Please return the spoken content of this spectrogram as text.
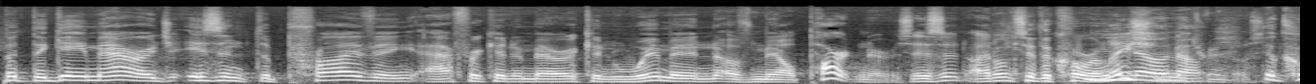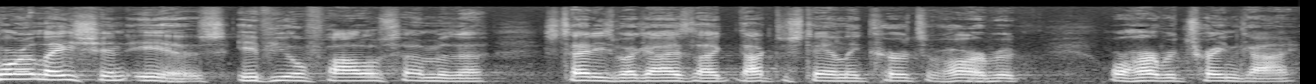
But the gay marriage isn't depriving African American women of male partners, is it? I don't see the correlation no, no. between those. The correlation is, if you'll follow some of the studies by guys like Dr. Stanley Kurtz of Harvard or Harvard trained guy,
